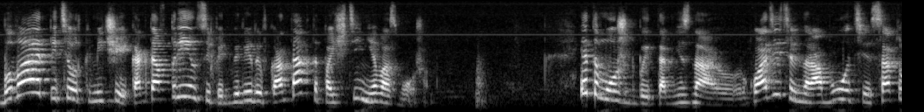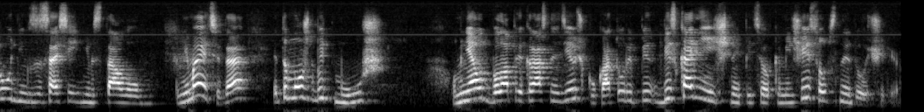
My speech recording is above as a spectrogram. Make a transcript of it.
Бывает пятерка мечей, когда в принципе перерыв контакта почти невозможен. Это может быть, там, не знаю, руководитель на работе, сотрудник за соседним столом. Понимаете, да? Это может быть муж. У меня вот была прекрасная девочка, у которой бесконечная пятерка мечей собственной дочерью.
